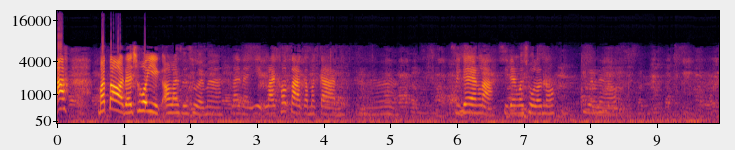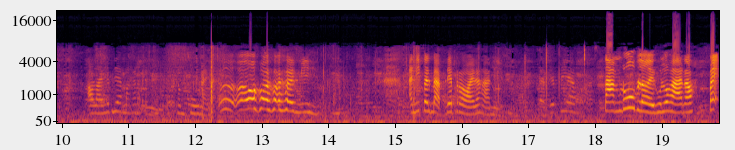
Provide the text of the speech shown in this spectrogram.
อะ มาต่อเดี๋ยวโชว์อีก เอาลายสวยๆมา ลายไหนอีก ลายเข้าตากรรมการสีแดงล่ะ สีแดงเราโชว์แล้วเนาะโชว์แล้ว เอาลายเรียบๆมาก็ได้เออชมพูไหนอยเออเออเฮ้ยเฮ้ยเฮ้ยมี อันนี้เป็นแบบเรียบร้อยนะคะนี่ แบบเรียบๆค่ะตามรูปเลยคุณลูกค้าเนาะเป๊ะ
